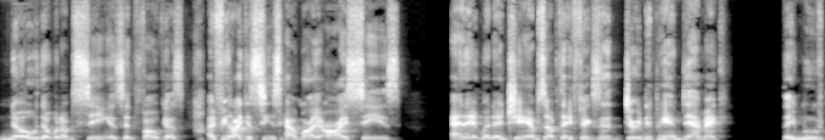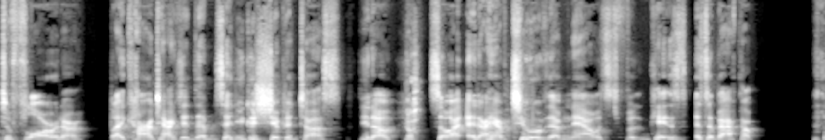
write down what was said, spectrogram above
know that what I'm seeing is in focus. I feel like it sees how my eye sees. And it, when it jams up, they fix it during the pandemic. They moved to Florida, but I contacted them and said you could ship it to us. You know, Oh. so I and I have two of them now. It's for, in case it's a backup.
